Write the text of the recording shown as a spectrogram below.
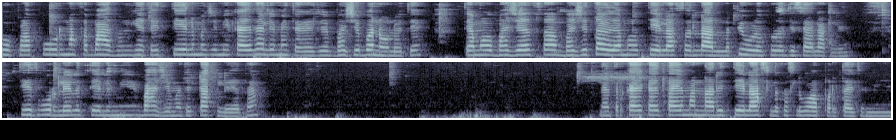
भोपळा पूर्ण असा भाजून घ्यायचा तेल म्हणजे मी काय झाले माहिती आहे का? जे भजे बनवले होते त्यामुळं भज्याचा भजे तळल्यामुळं तेल असं लाल पिवळं पिवळं दिसायला लागले तेच उरलेलं तेल मी भाजीमध्ये टाकले आता. नाहीतर काय काय ताई म्हणणारे तेल असलं कसलं वापरताय तुम्ही?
